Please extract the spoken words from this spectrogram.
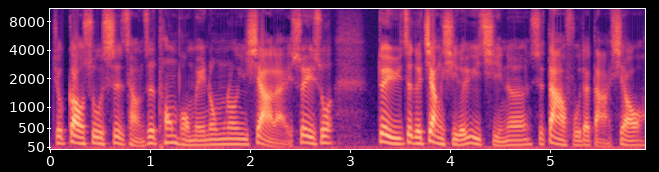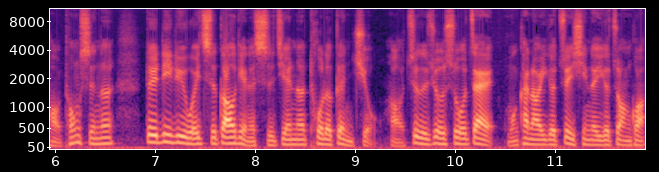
就告诉市场这通膨没那么容易下来，所以说。对于这个降息的预期呢，是大幅的打消哈，同时呢，对利率维持高点的时间呢拖得更久，好，这个就是说，在我们看到一个最新的一个状况，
